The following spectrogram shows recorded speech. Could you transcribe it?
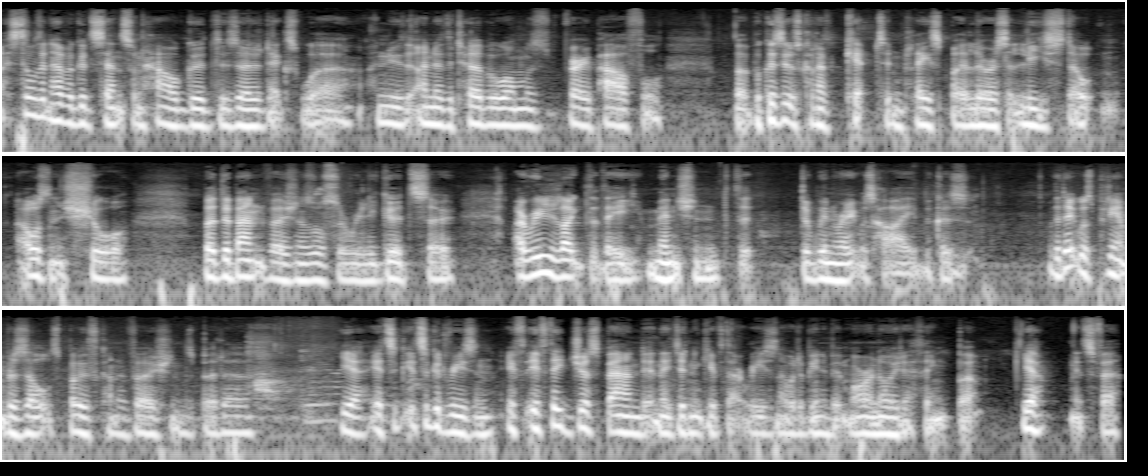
I still didn't have a good sense on how good the Zirda decks were. I knew that I know the turbo one was very powerful, but because it was kind of kept in place by Lurrus at least, I, I wasn't sure. But the Bant version is also really good, so I really liked that they mentioned that the win rate was high because the deck was putting up results both kind of versions. But uh, yeah, it's a, it's a good reason. If if they just banned it and they didn't give that reason, I would have been a bit more annoyed. I think, but yeah, it's fair.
